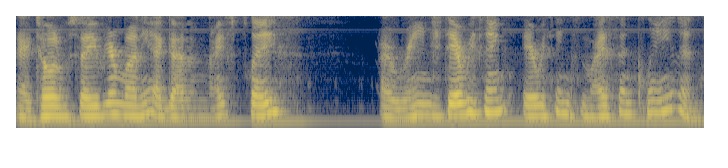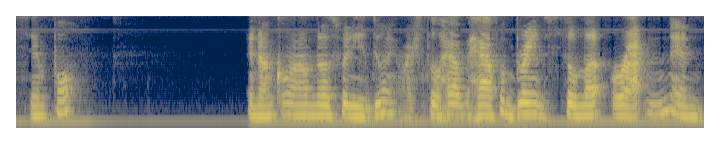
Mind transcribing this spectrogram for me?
And I told them, save your money. I got a nice place. I arranged everything. Everything's nice and clean and simple. And Uncle Alan knows what he's doing. I still have half a brain still not rotten, and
